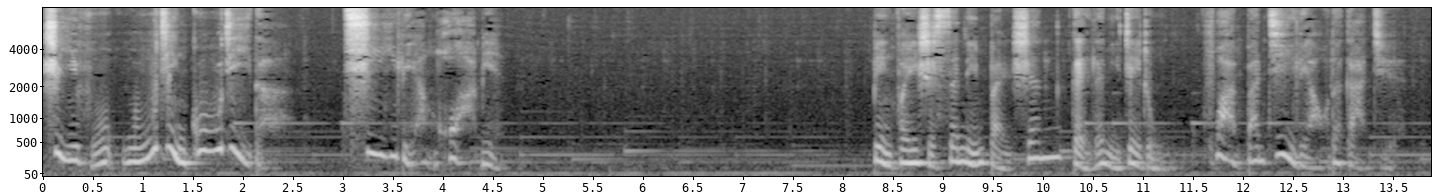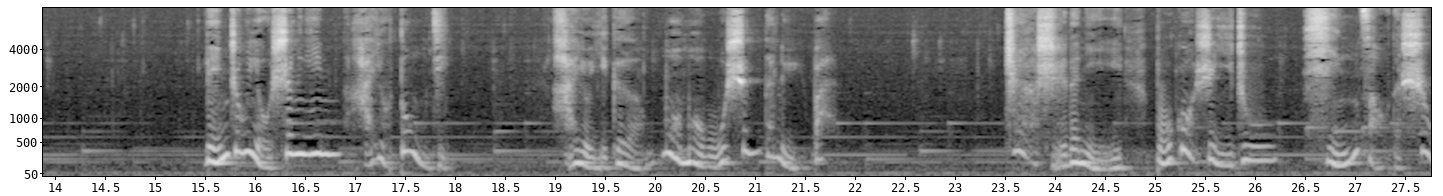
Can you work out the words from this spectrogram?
是一幅无尽孤寂的凄凉画面。并非是森林本身给了你这种万般寂寥的感觉，林中有声音，还有动静。还有一个默默无声的旅伴。这时的你不过是一株行走的树。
